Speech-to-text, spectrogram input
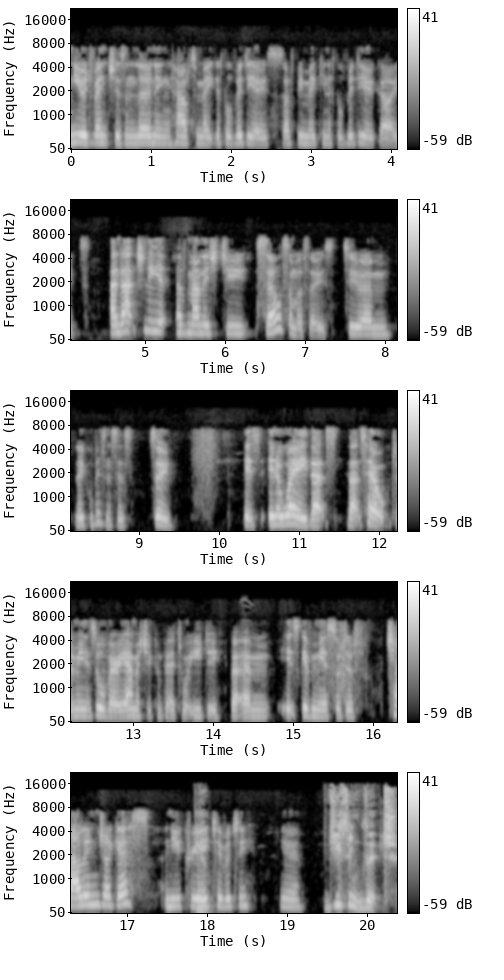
new adventures and learning how to make little videos. So I've been making little video guides and actually have managed to sell some of those to um, local businesses. So it's in a way that's that's helped. I mean, it's all very amateur compared to what you do, but um, it's given me a sort of challenge, I guess, a new creativity. Yeah. yeah. Do you think that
